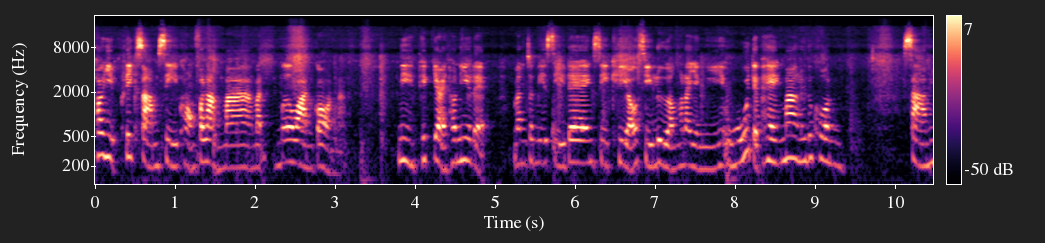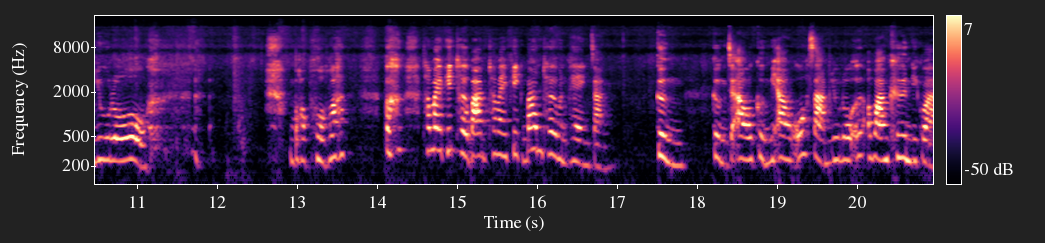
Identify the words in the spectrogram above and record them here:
ค่อยหยิบพริกสามสีของฝรั่งมามาเมื่อวานก่อนน่ะ นี่พริกใหญ่เท่านี้แหละ มันจะมีสีแดง สีเขียว สีเหลืองอะไรอย่างนี้อู้แต่แพงมากเลยทุกคนสามยูโร บอกผัวว่าทำไมพริกเธอบ้านทำไมพริกบ้านเธอมันแพงจัง กึ่ง กึ่งจะเอากึ่งไม่เอา โอ้สามยูโรเออเอาวางคืนดีกว่า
